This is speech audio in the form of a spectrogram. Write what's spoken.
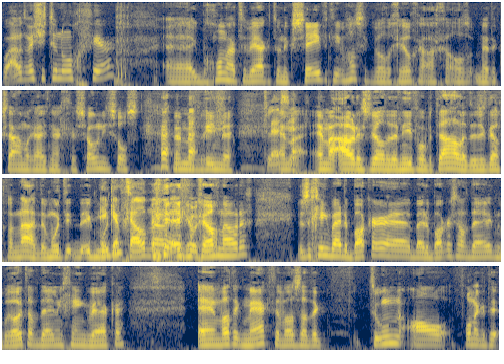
Hoe oud was je toen ongeveer? eh, ik begon daar te werken toen ik 17 was. Ik wilde heel graag als, met examenreis naar Gersonisos met mijn vrienden. En en mijn ouders wilden er niet voor betalen. Dus ik dacht van, nou, dan moet ik, ik moet ik heb geld nodig. ik heb geld nodig. Dus ik ging bij de bakker, eh, bij de bakkersafdeling, de broodafdeling ging ik werken. En wat ik merkte was dat ik toen al, vond ik, het,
